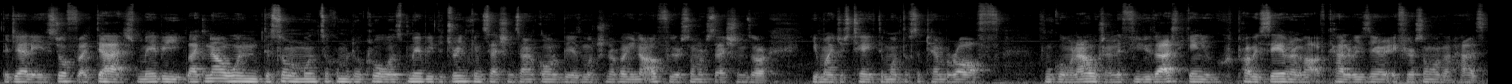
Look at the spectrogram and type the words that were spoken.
the jelly, stuff like that. Maybe like now when the summer months are coming to a close, maybe the drinking sessions aren't going to be as much. You're probably not out for your summer sessions, or you might just take the month of September off from going out. And if you do that, again, you're probably saving a lot of calories there if you're someone that has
